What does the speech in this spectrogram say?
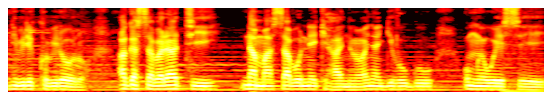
ntibiriko biroro agasaba ati n’amasa aboneke hanyuma abanyagihugu umwe wese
